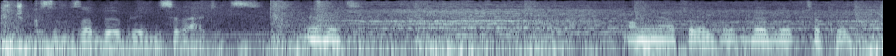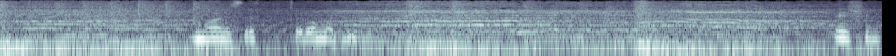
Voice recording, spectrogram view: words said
Küçük kızınıza böbreğinizi verdiniz. Evet. Ameliyat oldu, böbrek takıldı. Maalesef kurtaramadım. Eşim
